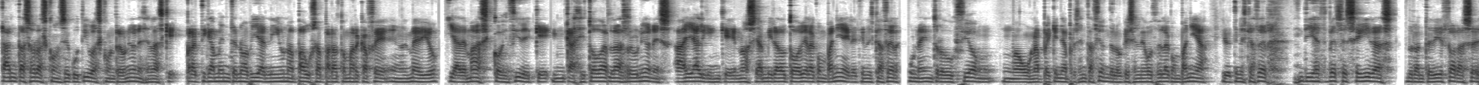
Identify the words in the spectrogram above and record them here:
tantas horas consecutivas con reuniones en las que prácticamente no había ni una pausa para tomar café en el medio y además coincide que en casi todas las reuniones hay alguien que no se ha mirado todavía la compañía y le tienes que hacer una introducción o una pequeña presentación de lo que es el negocio de la compañía y lo tienes que hacer 10 veces seguidas durante 10 horas eh,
